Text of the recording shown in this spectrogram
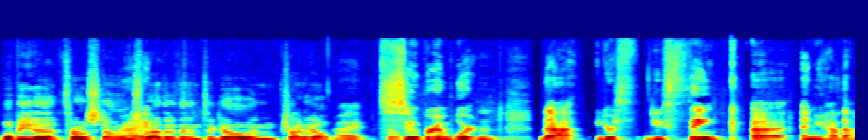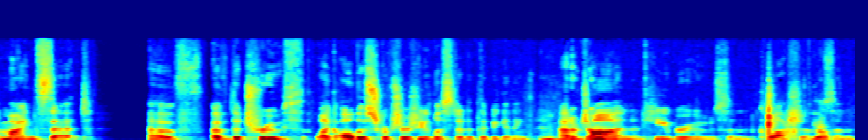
will be to throw stones Right. rather than to go and try to help. right super important that you're you think uh, and you have that mindset of of the truth like all those scriptures you listed at the beginning out of john and hebrews and colossians Mm-hmm. Yeah. and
